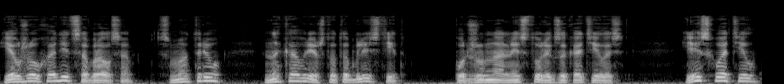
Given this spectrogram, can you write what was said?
Я уже уходить собрался. Смотрю, на ковре что-то блестит. Под журнальный столик закатилось. Я и схватил.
